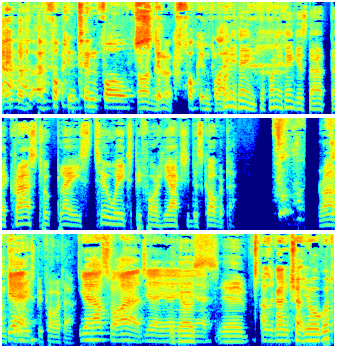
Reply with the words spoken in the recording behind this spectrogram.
it was a fucking tinfoil Blimey, stick look. fucking Funny thing, the funny thing is that the crash took place two weeks before he actually discovered that. Around two weeks before that, Yeah, that's what I had. Yeah, yeah, yeah. because uh, How's it going, chat? You all good?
